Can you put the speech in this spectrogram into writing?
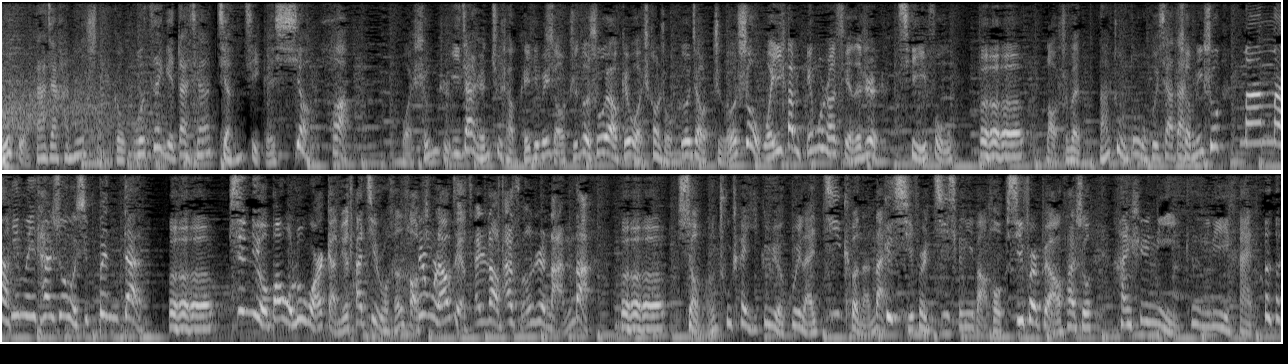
如果大家还没有爽够，我再给大家讲几个笑话。我生日，一家人去唱 KTV，小侄子说要给我唱首歌叫折寿，我一看屏幕上写的是祈福，呵呵呵。老师问哪种动物会下蛋，小明说妈妈，因为他说我是笨蛋，呵呵呵。新女友帮我撸管，感觉他技术很好，深入了解才知道他曾是男的，呵呵呵。小王出差一个月归来饥渴难耐，跟媳妇儿激情一把后，媳妇儿表扬他说还是你更厉害，呵呵。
